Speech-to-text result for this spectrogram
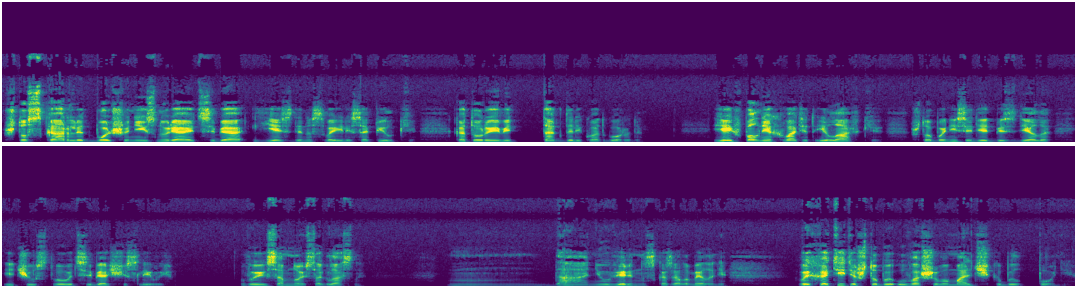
что Скарлетт больше не изнуряет себя, ездя на свои лесопилки, которые ведь так далеко от города. Ей вполне хватит и лавки, чтобы не сидеть без дела и чувствовать себя счастливой. Вы со мной согласны? «Да, неуверенно», — сказала Мелани. «Вы хотите, чтобы у вашего мальчика был пони?»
